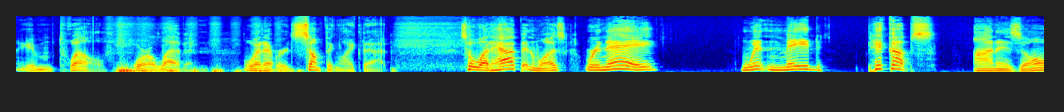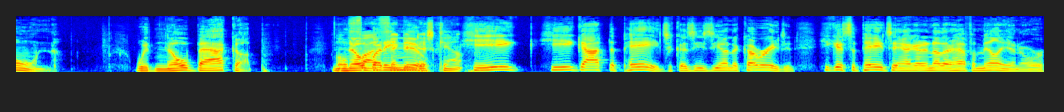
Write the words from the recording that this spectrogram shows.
I gave him 12 or 11 whatever something like that. So what happened was Rene went and made pickups on his own with no backup. Little Nobody knew. discount. He he got the page because he's the undercover agent. He gets the page saying I got another half a million or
